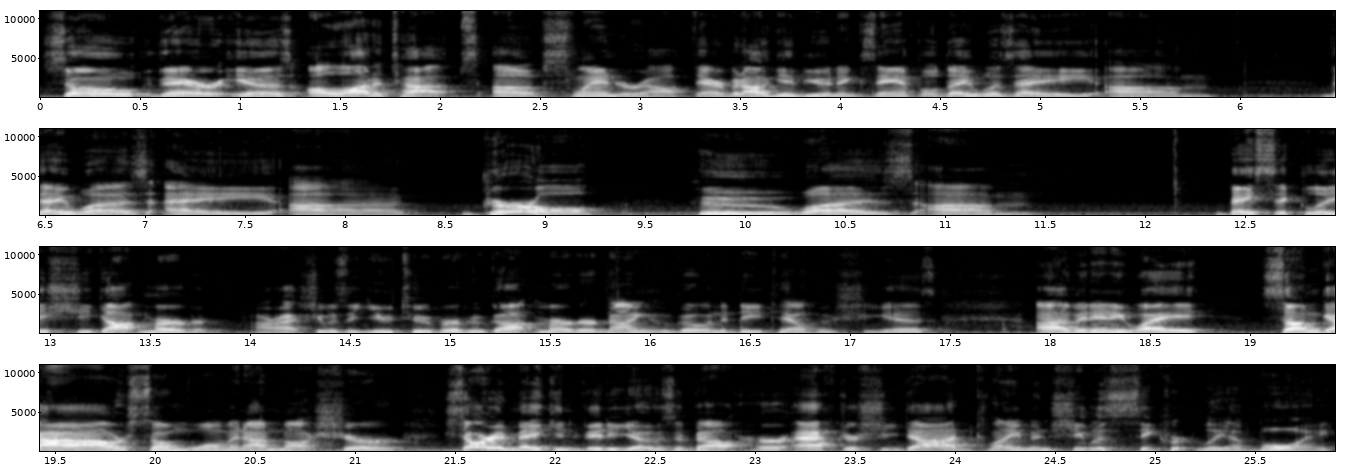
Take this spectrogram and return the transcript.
So there is a lot of types of slander out there, but I'll give you an example. There was a um, there was a uh, girl who was um, basically she got murdered. All right, she was a YouTuber who got murdered. Now I ain't gonna go into detail who she is, uh, but anyway, some guy or some woman, I'm not sure, started making videos about her after she died, claiming she was secretly a boy.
